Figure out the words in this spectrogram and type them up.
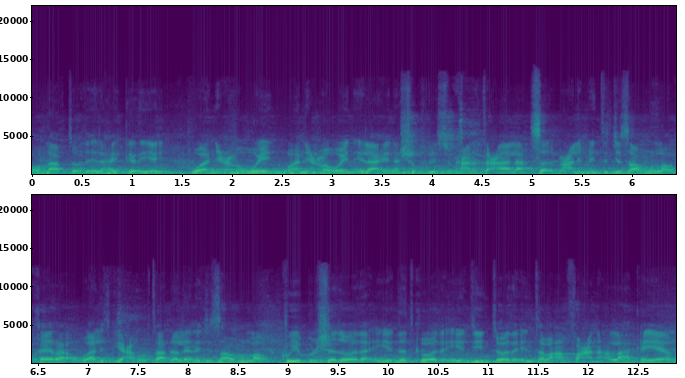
oo dhaabtooda ilaahay geliyey. Waa nicmo weyn waa nicmo weyn. Ilaahayna shukri subxaana watacaala macallimiinta jazaahum allahu khayra. Waalidkii carruurtaa dhalena jazaahum allahu kuwii bulshadooda iyo dadkooda iyo diintooda intaba anfacana allah ka yeelo.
